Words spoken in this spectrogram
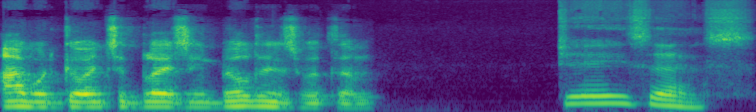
I would go into blazing buildings with them. Jesus.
